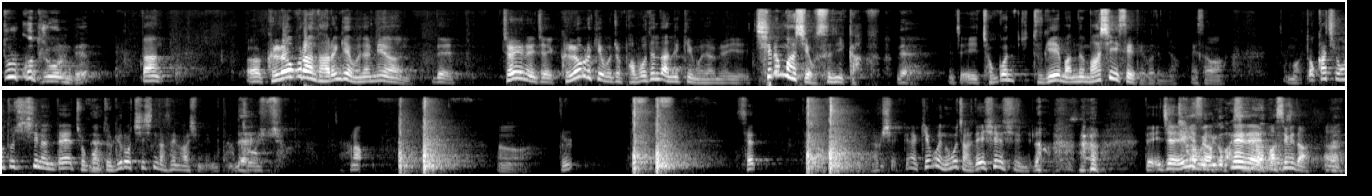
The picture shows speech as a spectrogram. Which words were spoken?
뚫고 들어오는데요? 일단 어, 글러브랑 다른 게 뭐냐면 네, 저희는 이제 글러브를 끼면 좀 바보 된다는 느낌이 뭐냐면 이 치는 맛이 없으니까 네. 이제 이 정권 두 개에 맞는 맛이 있어야 되거든요. 그래서 뭐 똑같이 원투 치시는데 정권 네. 두 개로 치신다 생각하시면 됩니다. 네. 한번 보십시오. 자, 하나, 어, 둘, 셋. 어, 역시 그냥 기본이 너무 잘 되시십니다. 네, 이제 여기서 있는 거 맞습니다. 네네 맞습니다. 어,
